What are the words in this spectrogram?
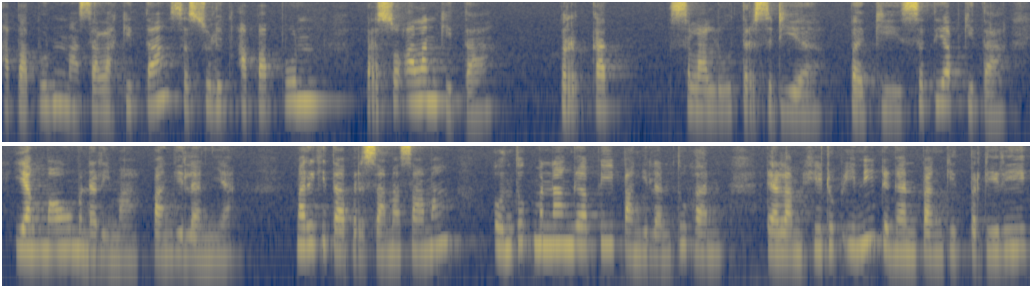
Apa pun masalah kita, sesulit apa pun persoalan kita, berkat selalu tersedia bagi setiap kita yang mau menerima panggilannya. Mari kita bersama-sama untuk menanggapi panggilan Tuhan dalam hidup ini dengan bangkit berdiri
